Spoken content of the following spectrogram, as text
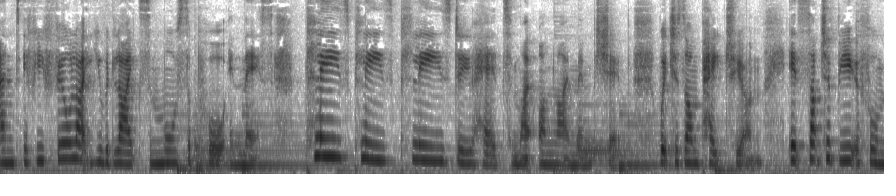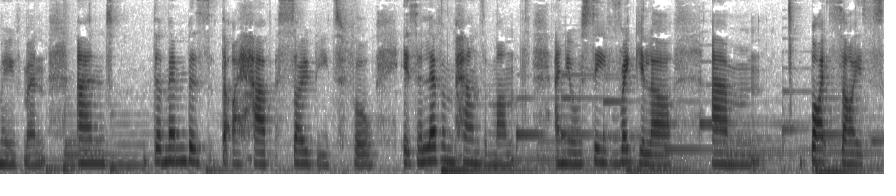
And if you feel like you would like some more support in this, please, please, please do head to my online membership, which is on Patreon. It's such a beautiful movement, and the members that I have are so beautiful. It's £11 a month, and you'll receive regular um, bite sized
